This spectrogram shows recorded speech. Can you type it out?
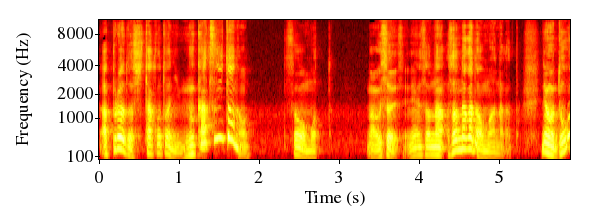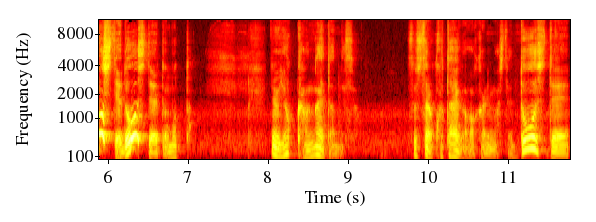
アップロードしたことにムカついたの？そう思った。まあ嘘ですよね。そんなそんなことは思わなかった。でもどうして？どうして？と思った。でもよく考えたんですよ。そしたら答えが分かりましたどうして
